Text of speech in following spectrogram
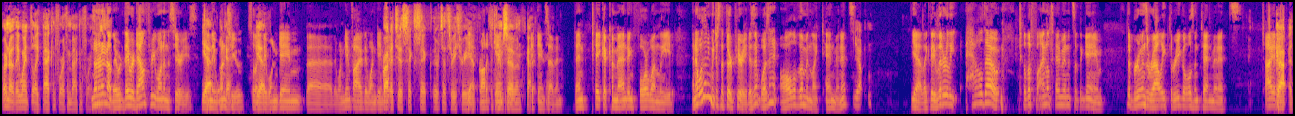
or no, they went like back and forth and back and forth. No, no, no, no. They were they were down three one in the series. Yeah, and they won okay. two. So like Yeah. they won game. Uh, they won game five. They won game Brought six. it to a six six or to three three. yeah, brought it to game 3-3, seven. Got it. Game seven. Then take a commanding four one lead, and it wasn't even just the third period, isn't? Wasn't it all of them in like ten minutes? Yep. Yeah, like they literally held out till the final ten minutes of the game. The Bruins rally three goals in ten minutes, tie it God up,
